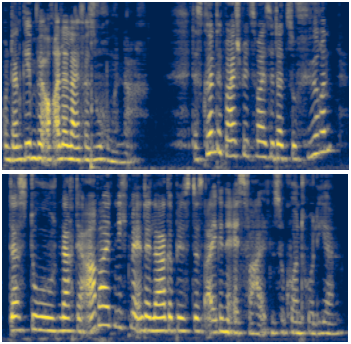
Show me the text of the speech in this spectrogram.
Und dann geben wir auch allerlei Versuchungen nach. Das könnte beispielsweise dazu führen, dass du nach der Arbeit nicht mehr in der Lage bist, das eigene Essverhalten zu kontrollieren.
